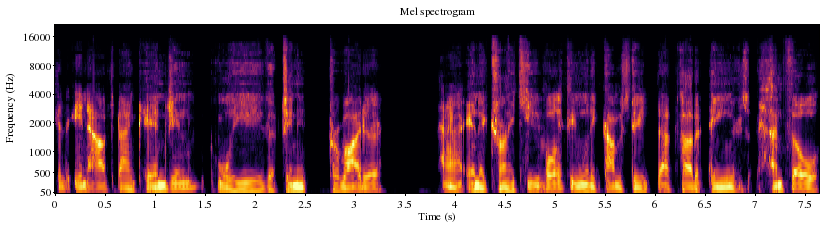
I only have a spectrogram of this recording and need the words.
in the in-house bank engine. or a Finnish provider, uh, electronic invoicing when it comes to that side of things. And so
